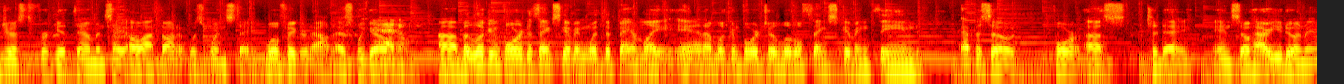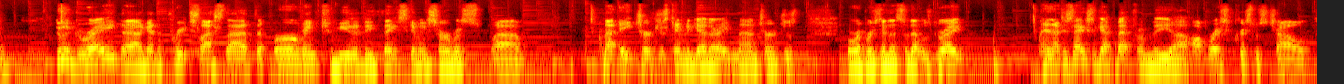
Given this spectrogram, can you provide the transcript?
just forget them and say, "Oh, I thought it was Wednesday." We'll figure it out as we go. Uh, but looking forward to Thanksgiving with the family, and I'm looking forward to a little Thanksgiving themed episode for us today. And so, how are you doing, man? Doing great. Uh, I got to preach last night at the Irving Community Thanksgiving service. Uh, not eight churches came together, eight, nine churches were represented. So that was great. And I just actually got back from the uh, Operation Christmas Child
